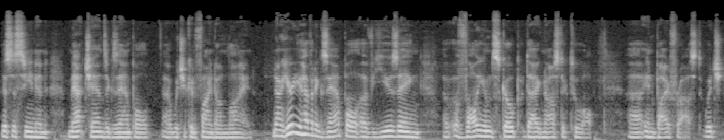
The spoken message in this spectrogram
This is seen in Matt Chan's example, uh, which you can find online. Now here you have an example of using a, a volume scope diagnostic tool uh, in Bifrost, which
